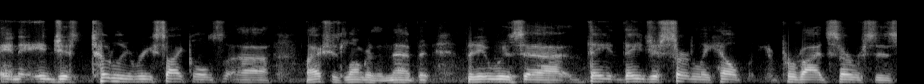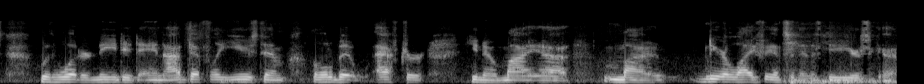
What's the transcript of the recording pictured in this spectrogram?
and it just totally recycles. Uh, well, actually, it's longer than that, but but it was uh, they they just certainly help provide services with what are needed, and I definitely used them a little bit after you know my uh, my near life incident a few years ago.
